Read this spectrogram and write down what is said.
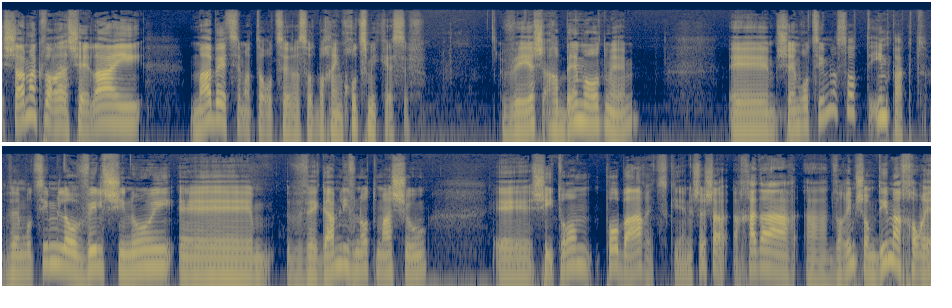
שמה כבר השאלה היא, מה בעצם אתה רוצה לעשות בחיים, חוץ מכסף? ויש הרבה מאוד מהם אה, שהם רוצים לעשות אימפקט, והם רוצים להוביל שינוי אה, וגם לבנות משהו אה, שיתרום פה בארץ. כי אני חושב שאחד ה- הדברים שעומדים מאחורי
